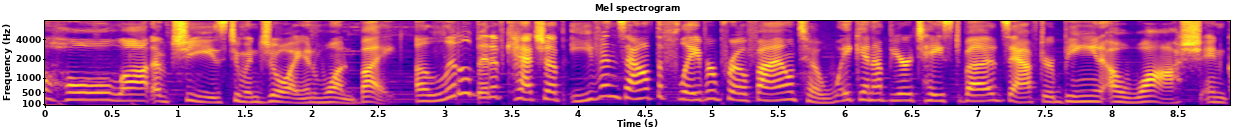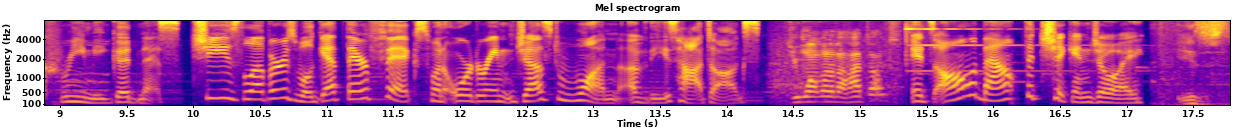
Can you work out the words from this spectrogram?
a whole lot of cheese to enjoy in one bite. A little bit of ketchup evens out the flavor profile to waken up your taste buds after being awash in creamy goodness. Cheese lovers will get their fix when ordering just one of these hot dogs. Do you want one of the hot dogs? It's all about the Chickenjoy. Is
